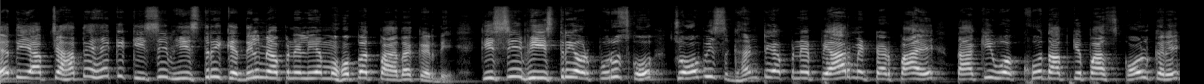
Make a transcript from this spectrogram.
यदि आप चाहते हैं कि किसी भी स्त्री के दिल में अपने लिए मोहब्बत पैदा कर दे, किसी भी स्त्री और पुरुष को 24 घंटे अपने प्यार में तड़पाए ताकि वह खुद आपके पास कॉल करे,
